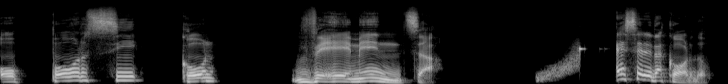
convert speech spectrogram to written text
Opporsi con veemenza. Essere d'accordo.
